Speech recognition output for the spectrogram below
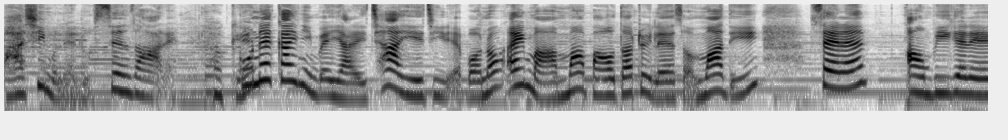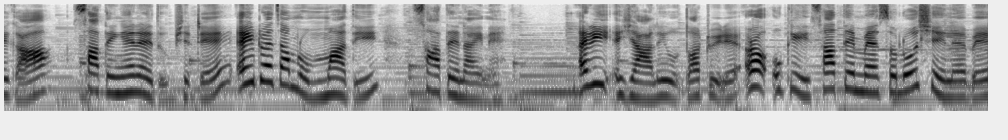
ဘာရှိမလဲလို့စဉ်းစားရတယ်ဟုတ်ကဲ့ကိုနဲ့ကိုက်ညီမဲ့အရာတွေချရေးကြည့်တယ်ပေါ့နော်အဲ့မှာအမဘာလို့သွားတွေ့လဲဆိုတော့အမဒီဆယ်တန်းအောင်ပြီးကြတဲ့ကစာသင်ခဲ့တဲ့သူဖြစ်တယ်အဲ့ဒီအတွက်ကြောင့်မလို့အမဒီစာသင်နိုင်တယ်အဲ့ဒီအရာလေးကိုသွားတွေ့တယ်အဲ့တော့ okay စာသင်မယ်ဆိုလို့ရှိရင်လည်းပဲ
